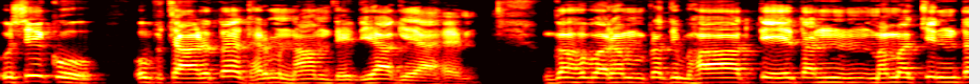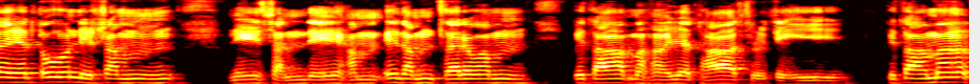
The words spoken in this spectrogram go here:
उसी को उपचारतः धर्म नाम दे दिया गया है। गहवरम प्रतिभात्येतन मम चिंतय तो निशम निसंदेहम इदम सर्व पितामह यथा श्रुति पितामह,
